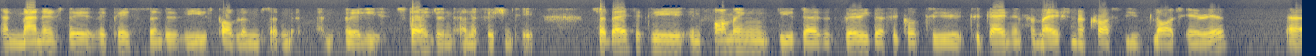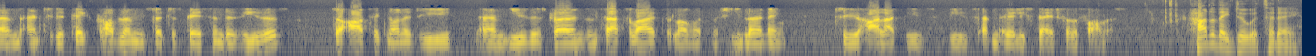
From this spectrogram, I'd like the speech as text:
and manage their, their pests and disease problems at an, early stage and, and, efficiently. So basically, in farming these days, it's very difficult to, to gain information across these large areas um, and to detect problems such as pests and diseases. So our technology um, uses drones and satellites along with machine learning to highlight these, these at an early stage for the farmers. How do they do it today?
